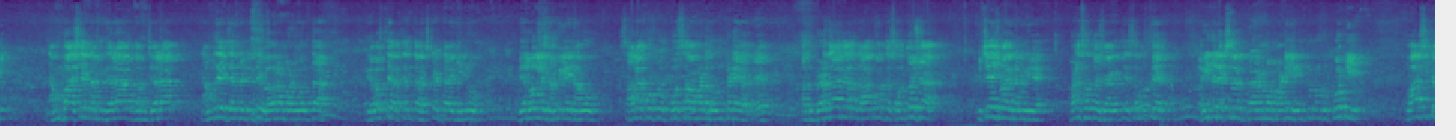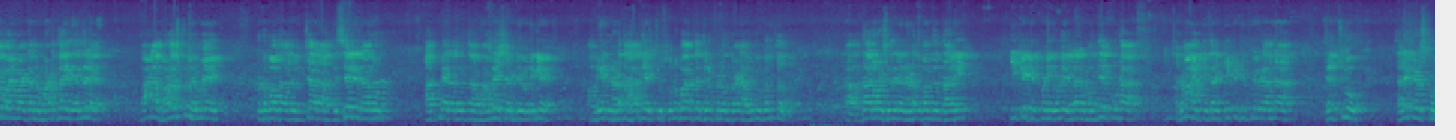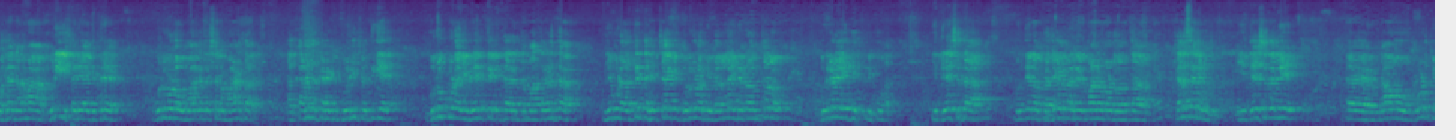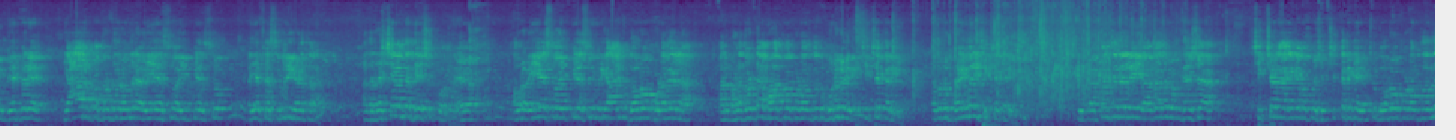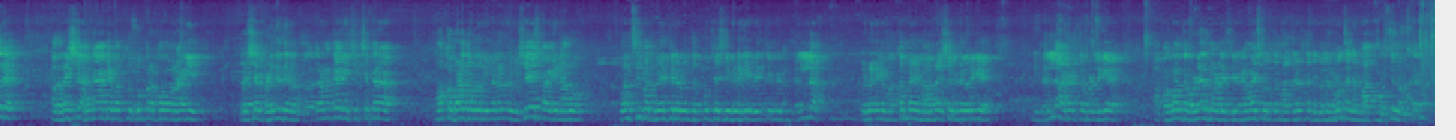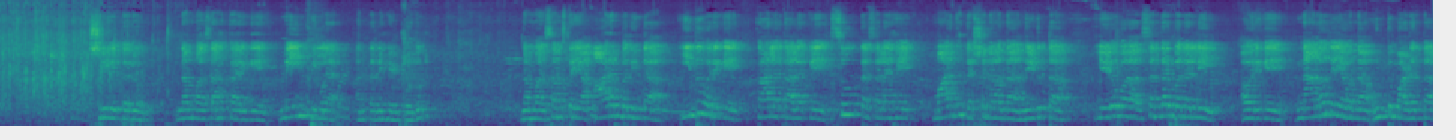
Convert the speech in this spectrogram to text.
ನಮ್ಮ ಭಾಷೆ, ನಮ್ಮ ನೆಲ, ನಮ್ಮ ಜಲ ನಮ್ಮದೇ ಜನರ ಜೊತೆ ವ್ಯವಹಾರ ಮಾಡುವಂಥ ವ್ಯವಸ್ಥೆ ಅತ್ಯಂತ ಅಚ್ಚುಕಟ್ಟಾಗಿ ಇನ್ನು ಮೇಲೆ ಹೋಗಲಿ, ನಮಗೆ ನಾವು ಸಾಲ ಕೊಟ್ಟು ಪ್ರೋತ್ಸಾಹ ಮಾಡೋದು ಒಂದು ಕಡೆ ಆದರೆ ಅದು ಬೆಳೆದಾಗ ಅದರಾಗುವಂಥ ಸಂತೋಷ ವಿಶೇಷವಾಗಿ ನಮಗೆ ಭಾಳ ಸಂತೋಷ ಆಗುತ್ತೆ. ಸಂಸ್ಥೆ ಐದು ಲಕ್ಷದಲ್ಲಿ ಪ್ರಾರಂಭ ಮಾಡಿ ಎಂಟುನೂರು ಕೋಟಿ ವಾರ್ಷಿಕ ವಹಿವಾಟನ್ನು ಮಾಡ್ತಾ ಇದೆ ಅಂದರೆ ಭಾಳ ಭಾಳಷ್ಟು ಹೆಮ್ಮೆ ಪಡಬಹುದಾದ ವಿಚಾರ. ಆ ದಿಸೆಯಲ್ಲಿ ನಾನು ಆತ್ಮೀಯರಾದಂಥ ಮಹೇಶ್ ಹೆಗ್ಡೆ ಅವರಿಗೆ ಅವ್ರೇನು ನಡೆದ ಹಾದಿ ಹೆಚ್ಚು ಸುಲಭ ಅಂತ ತಿಳ್ಕೊಳ್ಳೋದು ಬೇಡ, ಅವರಿಗೂ ಗೊತ್ತದು. ಹದಿನಾರು ವರ್ಷದಿಂದ ನಡೆದು ಬಂದ ದಾರಿ ಟೀಕೆ ಟಿಪ್ಪಣಿಗಳು ಎಲ್ಲರ ಮಧ್ಯೆ ಕೂಡ ಶ್ರಮ ಹಾಕಿದ್ದಾರೆ. ಟೀಕೆ ಟಿಪ್ಪಣಿಗಳನ್ನು ಹೆಚ್ಚು ತಲೆ ಕೆಡಿಸ್ಕೊಳ್ಳದೆ ನಮ್ಮ ಗುರಿ ಸರಿಯಾಗಿದ್ದರೆ ಗುರುಗಳು ಮಾರ್ಗದರ್ಶನ ಮಾಡ್ತಾರೆ. ಆ ಕಾರಣಕ್ಕಾಗಿ ಗುರಿ ಜೊತೆಗೆ ಗುರು ಕೂಡ ಈ ವೇದಿಕೆಯಲ್ಲಿದ್ದಾರೆ ಅಂತ ಮಾತಾಡ್ತಾ ನೀವು ಕೂಡ ಅತ್ಯಂತ ಹೆಚ್ಚಾಗಿ ಗುರುಗಳು, ನೀವೆಲ್ಲ ಇಲ್ಲಿರುವಂಥವ್ರು ಗುರುಗಳೇ ಇದ್ದೀರಿ ನೀವು ಈ ದೇಶದ ಮುಂದಿನ ಪ್ರಜೆಗಳನ್ನ ನಿರ್ಮಾಣ ಮಾಡುವಂಥ ಕೆಲಸ ನಿಮ್ಮದು ಈ ದೇಶದಲ್ಲಿ ನಾವು ನೋಡ್ತೀವಿ ಬೇರೆ ಬೇರೆ ಯಾರಪ್ಪ ದೊಡ್ಡವರು ಅಂದರೆ I A S I P S I F S ಇವರಿಗೆ ಹೇಳ್ತಾರೆ. ಅದು ರಷ್ಯಾ ಅಂತ ದೇಶಕ್ಕೆ ಹೋದರೆ, ಅವರು I S I P S ಇವರಿಗೆ ಯಾರಿಗೂ ಗೌರವ ಕೊಡೋದೇ ಇಲ್ಲ. ಅದು ಬಹಳ ದೊಡ್ಡ ಮಹತ್ವ ಕೊಡುವಂಥದ್ದು ಗುರುಗಳಿಗೆ, ಶಿಕ್ಷಕರಿಗೆ. ಅದನ್ನು ಪ್ರೈಮರಿ ಶಿಕ್ಷಕರಿಗೆ. ಈ ಪ್ರಪಂಚದಲ್ಲಿ ಯಾವುದಾದ್ರೂ ಒಂದು ದೇಶ ಶಿಕ್ಷಣಕ್ಕೆ ಮತ್ತು ಶಿಕ್ಷಕರಿಗೆ ಹೆಚ್ಚು ಗೌರವ ಕೊಡುವಂಥದ್ದಂದರೆ ಅದು ರಷ್ಯಾ. ಹಂಗಾಗಿ ಮತ್ತು ಸೂಪರ್ ಪವರ್ ಆಗಿ ರಷ್ಯಾ ಬೆಳೆದಿದೆ ಅಂತ ಕಾರಣಕ್ಕಾಗಿ ಶಿಕ್ಷಕರ ಮಹತ್ವ ಬಹಳ ದೊಡ್ಡದು. ನಿಮ್ಮೆಲ್ಲರಿಗೂ ವಿಶೇಷವಾಗಿ ನಾನು ವನ್ಸಿ ಮತ್ತು ವೇದಿಕೆಯಿರುವಂಥ ಪೂಜ್ಯ ಶ್ರೀಗಳಿಗೆ ವೇದಿಕೆ ಎಲ್ಲ ಗಣ್ಯರಿಗೆ ಮತ್ತೊಮ್ಮೆ ಮಹಾಬಲೇಶ್ವರ ಅವರಿಗೆ ನಿಮ್ಮೆಲ್ಲ ಆಡಳಿತ ಮಂಡಳಿಗೆ ಆ ಭಗವಂತ ಒಳ್ಳೇದು ಮಾಡಿ ರಾಮೇಶ್ವರ ಅಂತ ಮಾತಾಡ್ತಾ ನಿಮ್ಮೆಲ್ಲರಿಗೂ ನಾನು ಮಾತು ಮುಗಿಸ್ತೀನಿ ನಮಸ್ಕಾರ. ಶ್ರೀಯುತರು, ನಮ್ಮ ಸಹಕಾರಿಗೆ ಮೇನ್ ಪಿಲ್ಲರ್ ಅಂತಲೇ ಹೇಳ್ಬೋದು. ನಮ್ಮ ಸಂಸ್ಥೆಯ ಆರಂಭದಿಂದ ಇದುವರೆಗೆ ಕಾಲ ಕಾಲಕ್ಕೆ ಸೂಕ್ತ ಸಲಹೆ, ಮಾರ್ಗದರ್ಶನವನ್ನು ನೀಡುತ್ತಾ ಹೇಳುವ ಸಂದರ್ಭದಲ್ಲಿ ಅವರಿಗೆ ಜ್ಞಾನೋದಯವನ್ನು ಉಂಟು ಮಾಡುತ್ತಾ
